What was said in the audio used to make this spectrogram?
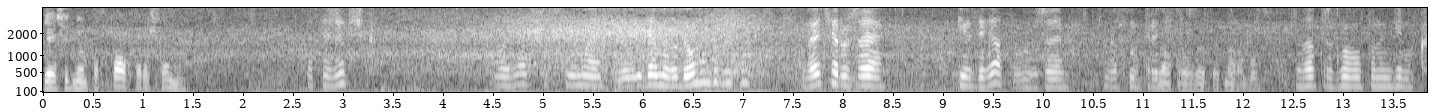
я еще днем поспал, хорошо. Но... Та ти живчик. Ой, я щось немає сил. Йдемо додому, друзі. Вечір уже пів дев'ятого, вже 8.30. Завтра уже опять на работу. Завтра знову понеділок.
